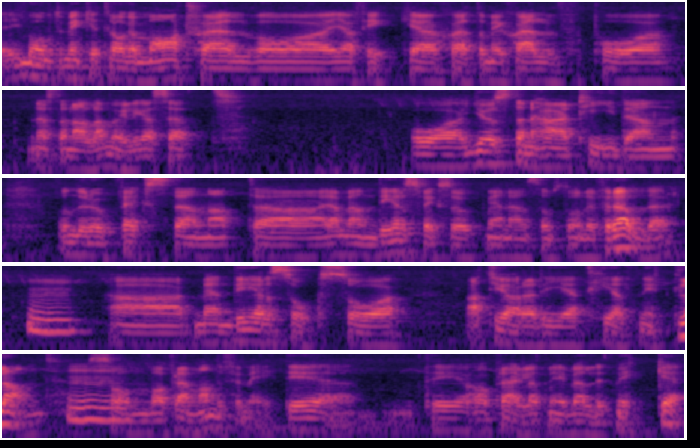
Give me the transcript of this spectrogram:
i mångt och mycket laga mat själv och jag fick sköta mig själv på nästan alla möjliga sätt. Och just den här tiden under uppväxten att uh, ja, men dels växa upp med en ensamstående förälder. Mm. Uh, men dels också att göra det i ett helt nytt land mm. som var främmande för mig. Det, det har präglat mig väldigt mycket.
